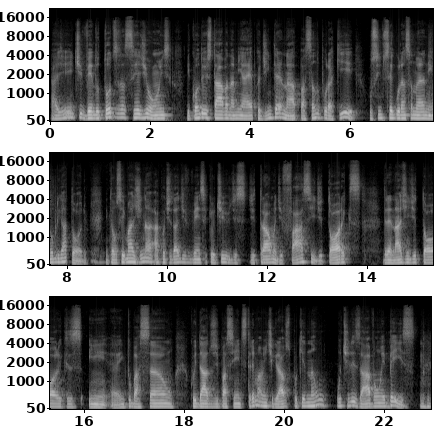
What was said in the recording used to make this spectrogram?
A gente vendo todas as regiões, e quando eu estava na minha época de internato, passando por aqui, o cinto de segurança não era nem obrigatório. Então você imagina a quantidade de vivência que eu tive de, de trauma de face, de tórax, drenagem de tórax, in, é, intubação, cuidados de pacientes extremamente graves, porque não utilizavam EPIs. Uhum.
